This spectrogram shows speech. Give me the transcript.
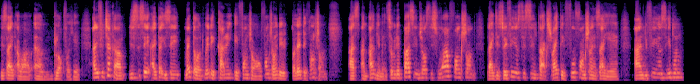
inside our um, block for here. And if you check out, you see, say I tell you say method where they carry a function or function where they collect a function as an argument. So they pass in just this one function like this. So if you use this syntax, write a full function inside here, and if you use even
